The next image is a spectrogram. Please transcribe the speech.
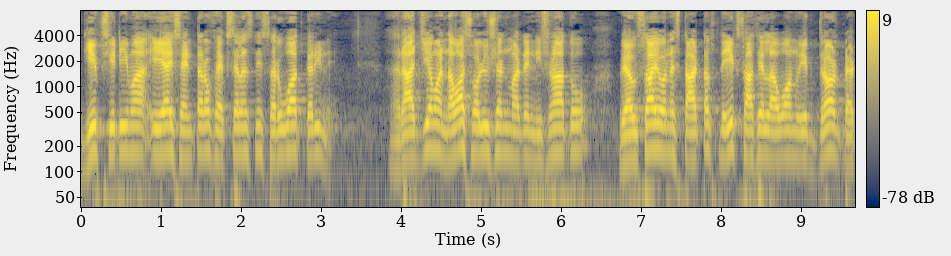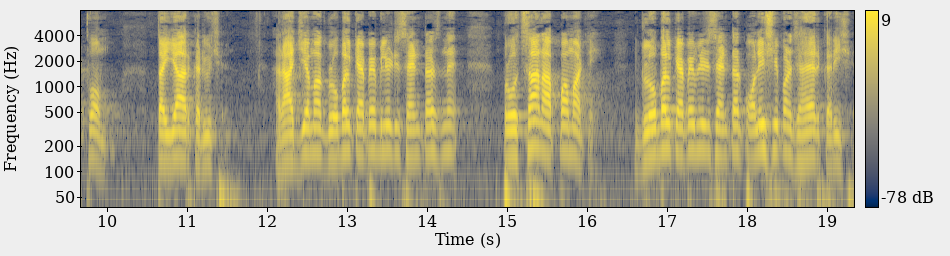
ગિફ્ટ સિટીમાં એઆઈ સેન્ટર ઓફ એક્સેલન્સની શરૂઆત કરીને રાજ્યમાં નવા સોલ્યુશન માટે નિષ્ણાતો, વ્યવસાયો અને સ્ટાર્ટઅપ્સને એક સાથે લાવવાનું એક દ્રઢ પ્લેટફોર્મ તૈયાર કર્યું છે. રાજ્યમાં ગ્લોબલ કેપેબિલિટી સેન્ટર્સને પ્રોત્સાહન આપવા માટે ગ્લોબલ કેપેબિલિટી સેન્ટર પોલિસી પણ જાહેર કરી છે.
